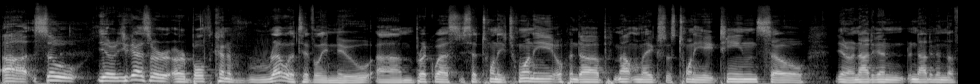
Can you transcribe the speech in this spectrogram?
Uh, so, you know, you guys are, are both kind of relatively new. Um, Brick West, you said 2020 opened up. Mountain Lakes was 2018. So, you know, not even not even the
